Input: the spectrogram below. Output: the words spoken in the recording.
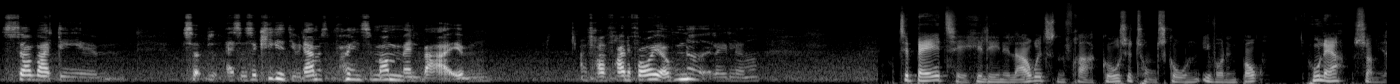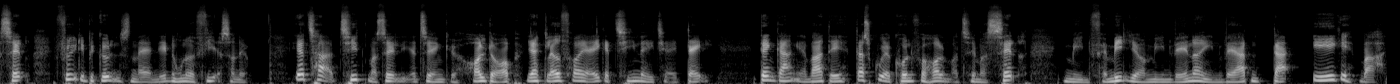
så var det, øh, så, altså, så kiggede de jo nærmest på en, som om man var øh, fra, fra det forrige århundrede eller et eller andet. Tilbage til Helene Lauritsen fra Gåsetonskolen i Vordingborg. Hun er, som jeg selv, født i begyndelsen af 1980'erne. Jeg tager tit mig selv i at tænke, hold da op, jeg er glad for, at jeg ikke er teenager i dag. Dengang jeg var det, der skulle jeg kun forholde mig til mig selv, min familie og mine venner i en verden, der ikke var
